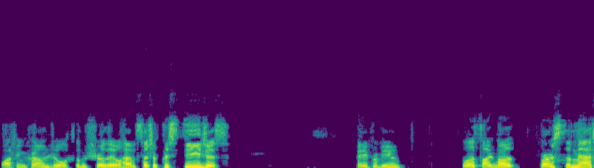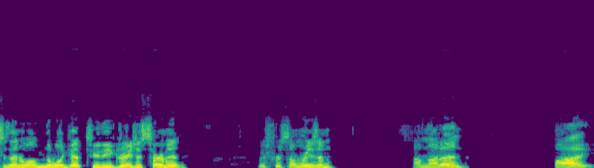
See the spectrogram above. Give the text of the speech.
watching Crown Jewel because I'm sure they will have such a prestigious pay per view. So let's talk about first the matches and then we'll get to the greatest tournament, which for some reason I'm not in. Why?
